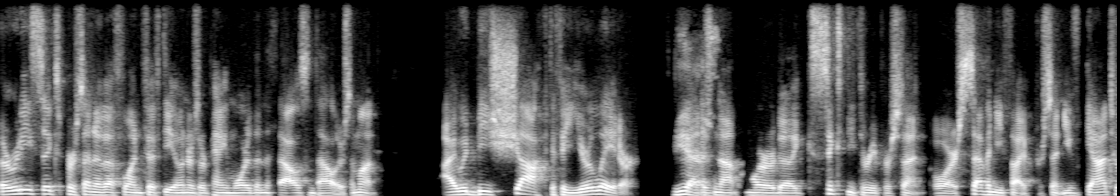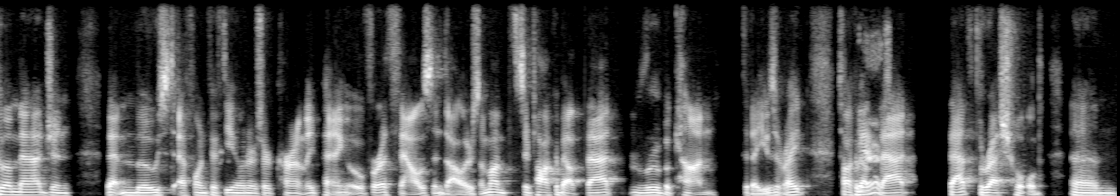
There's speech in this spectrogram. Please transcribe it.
36% of F 150 owners are paying more than $1,000 a month. I would be shocked if a year later yeah, that is not more like 63% or 75%. You've got to imagine that most F 150 owners are currently paying over $1,000 a month. So talk about that Rubicon. Did I use it right? Talk about yes. that that threshold. Um,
